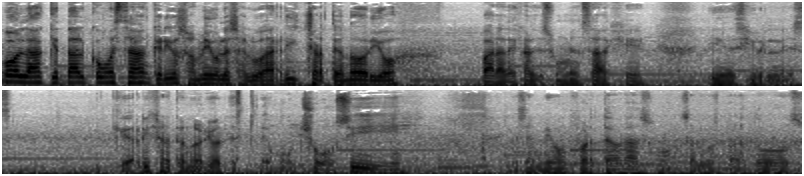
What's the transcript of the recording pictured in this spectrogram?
Hola, ¿qué tal? ¿Cómo están, queridos amigos? Les saluda Richard Tenorio para dejarles un mensaje y decirles que Richard Tenorio les quiere mucho. Sí, les envío un fuerte abrazo, saludos para todos.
